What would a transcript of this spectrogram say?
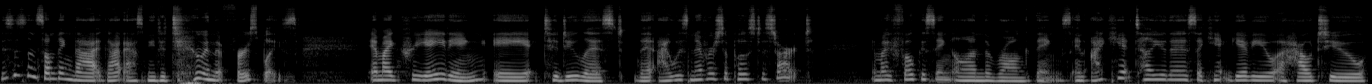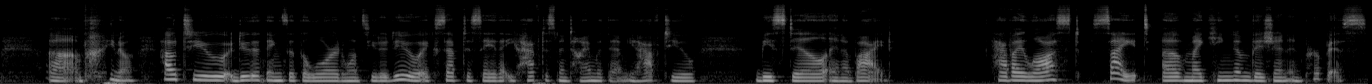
this isn't something that God asked me to do in the first place. Am I creating a to do list that I was never supposed to start? Am I focusing on the wrong things? And I can't tell you this, I can't give you a how to um, you know, how to do the things that the Lord wants you to do, except to say that you have to spend time with Him. You have to be still and abide. Have I lost sight of my kingdom vision and purpose?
